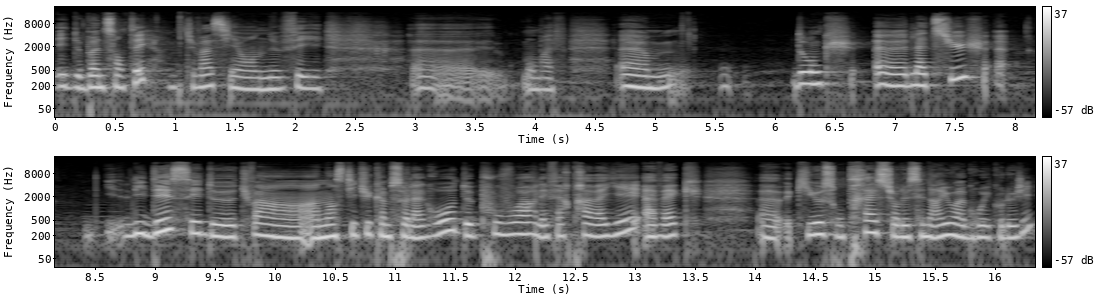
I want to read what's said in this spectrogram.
et de bonne santé. Tu vois, si on ne fait... bon, bref. donc là-dessus, l'idée, c'est de, tu vois, un, institut comme Solagro, de pouvoir les faire travailler avec, euh, qui eux sont très sur le scénario agroécologie.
